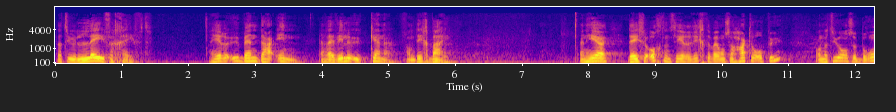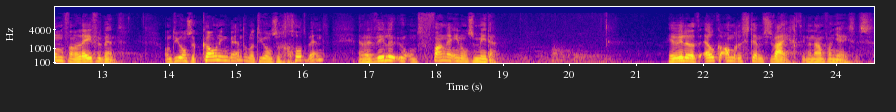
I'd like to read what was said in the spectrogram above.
Dat u leven geeft. Heer, u bent daarin en wij willen u kennen van dichtbij. En Heer, deze ochtend, Heer, richten wij onze harten op u, omdat u onze bron van leven bent. Omdat u onze koning bent, omdat u onze God bent. En wij willen u ontvangen in ons midden. Heer, we willen dat elke andere stem zwijgt in de naam van Jezus.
